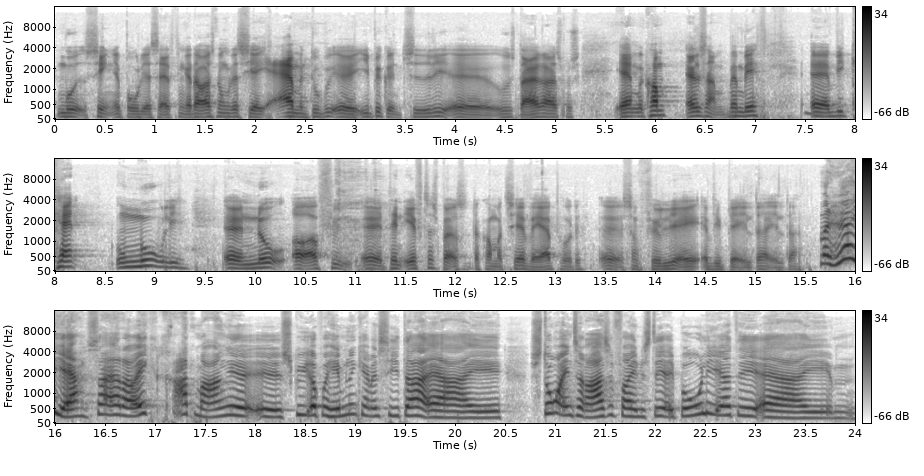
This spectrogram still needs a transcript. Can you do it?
mod seniorboliger satsning. der er også nogen, der siger, ja, men du, øh, I begyndte tidligt øh, hos dig, Rasmus. Ja, men kom alle sammen, vær med. Uh, vi kan umuligt øh, nå at opfylde øh, den efterspørgsel, der kommer til at være på det, øh, som følge af, at vi bliver ældre og ældre. Man hører ja, så er der jo ikke ret mange øh, skyer på himlen, kan man sige. Der er øh, stor interesse for at investere i boliger. Det er... Øh,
